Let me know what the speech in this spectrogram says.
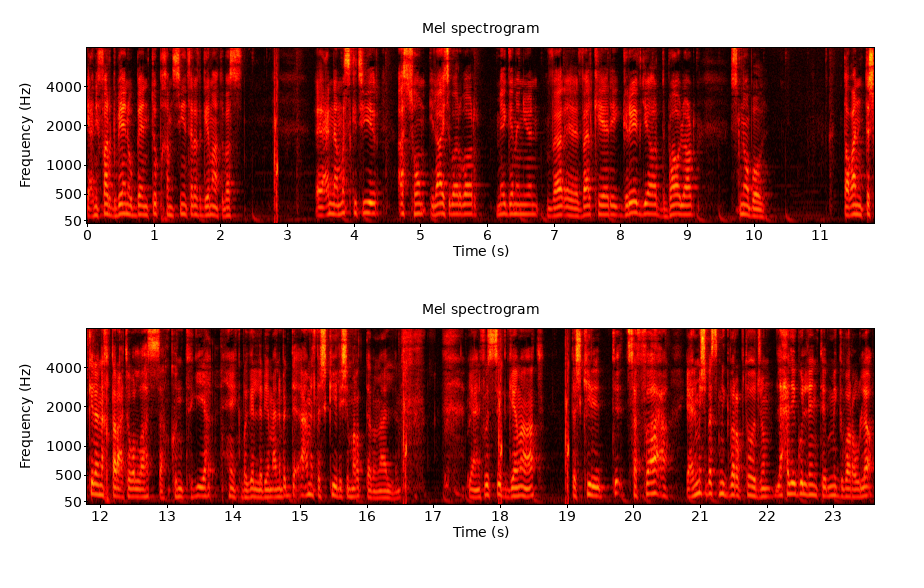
يعني فرق بينه وبين top 50 ثلاث جيمات بس. عندنا musketeer أسهم elite بربر mega minion فال... Valkyrie graveyard bowler snowball. طبعا التشكيلة أنا اخترعتها والله هسه. كنت هيك بقلب يا معلم بدي أعمل تشكيله شيء مرتبه معلم. يعني فوز ست جيمات. تشكيله سفاحة. يعني مش بس مقبرة بتهجم. لا حد يقول لي أنت مقبرة ولا.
